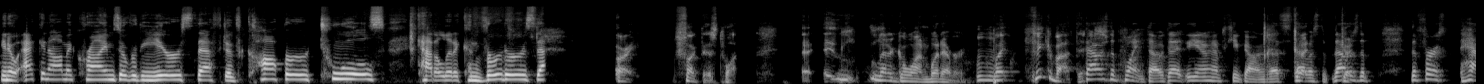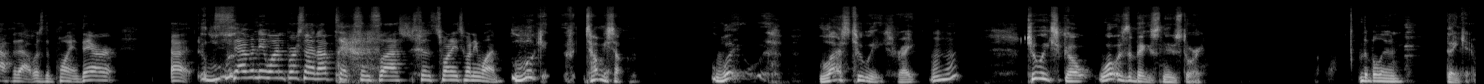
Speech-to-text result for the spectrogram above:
you know, economic crimes over the years, theft of copper, tools, catalytic converters. That All right. Fuck this twat. Uh, let her go on, whatever. But think about this. That was the point, though. That you don't have to keep going. That's that Good, was the, that good. was the the first half of that was the point. There, seventy one percent uptick since last since twenty twenty one. Look, tell me something. What last two weeks, right? Mm-hmm. Two weeks ago, what was the biggest news story? The balloon. Thank you.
